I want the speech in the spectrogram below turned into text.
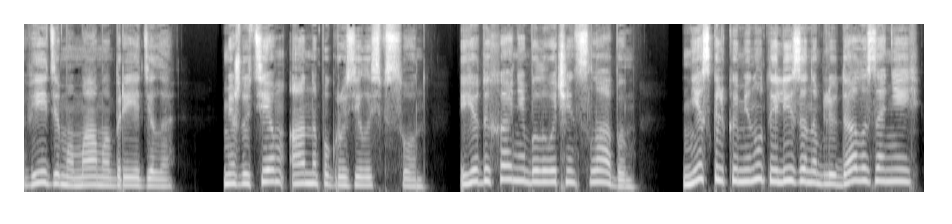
Видимо, мама бредила. Между тем Анна погрузилась в сон. Ее дыхание было очень слабым. Несколько минут Элиза наблюдала за ней,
